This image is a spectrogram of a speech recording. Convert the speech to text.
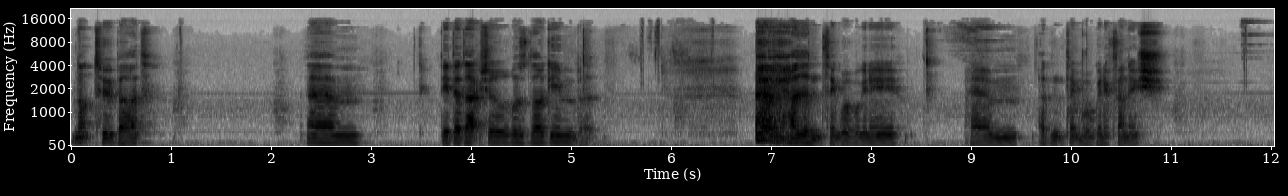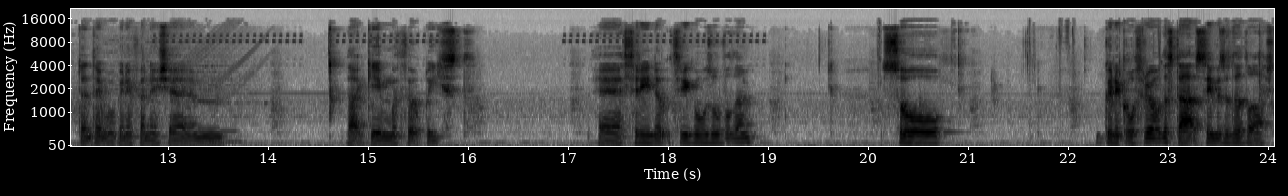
Not too bad. Um, they did actually lose their game, but I didn't think we were gonna. Um, I didn't think we were gonna finish. Didn't think we were gonna finish um, that game with at least uh, three three goals over them. So I'm gonna go through all the stats, same as I did last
